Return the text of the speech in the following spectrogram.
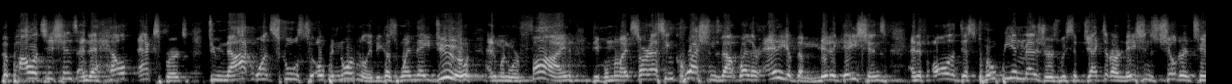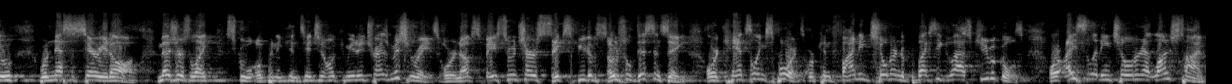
the politicians and the health experts do not want schools to open normally because when they do, and when we're fine, people might start asking questions about whether any of the mitigations and if all the dystopian measures we subjected our nation children to were necessary at all. Measures like school opening contingent on community transmission rates, or enough space to ensure six feet of social distancing, or canceling sports, or confining children to plexiglass cubicles, or isolating children at lunchtime,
